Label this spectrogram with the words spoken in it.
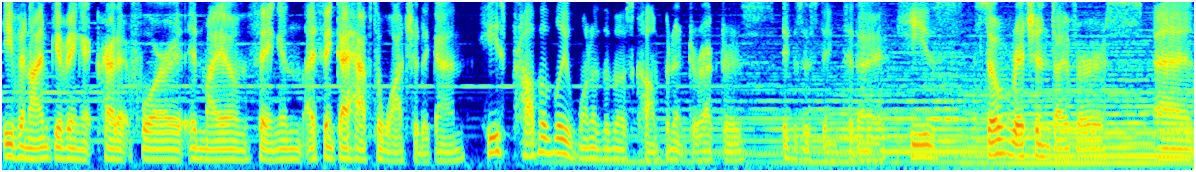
even I'm giving it credit for in my own thing, and I think I have to watch it again. He's probably one of the most competent directors existing today. He's so rich and diverse and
